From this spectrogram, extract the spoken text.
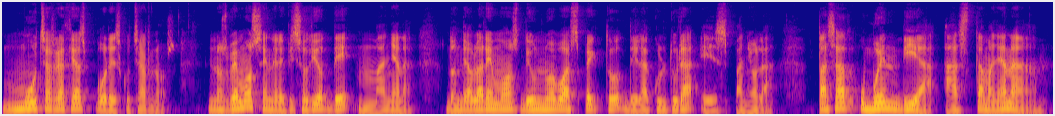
Muchas gracias por escucharnos. Nos vemos en el episodio de mañana, donde hablaremos de un nuevo aspecto de la cultura española. Pasad un buen día. Hasta mañana.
